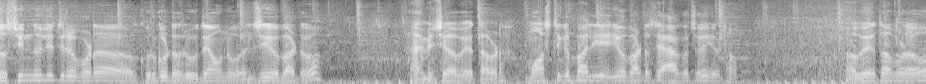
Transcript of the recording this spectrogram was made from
सो सिन्धुलीतिरबाट खुर्कोटहरू हुँदै आउनु भने चाहिँ यो बाटो हो हामी चाहिँ अब यताबाट म अस्तिको पालि यो बाटो चाहिँ आएको छु है यो ठाउँ अब यताबाट हो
